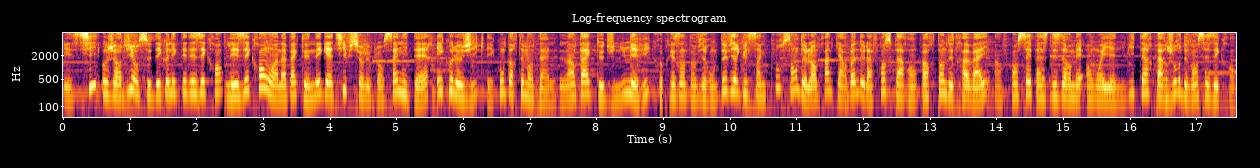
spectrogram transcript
Et si aujourd'hui on se déconnectait des écrans? Les écrans ont un impact négatif sur le plan sanitaire, écologique et comportemental. L'impact du numérique représente environ 2,5% de l'empreinte carbone de la France par an. Hors temps de travail, un Français passe désormais en moyenne 8 heures par jour devant ses écrans,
